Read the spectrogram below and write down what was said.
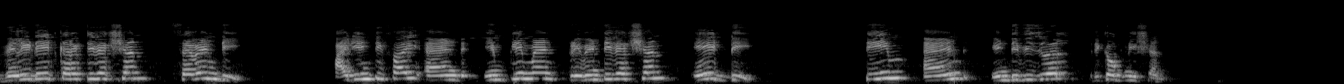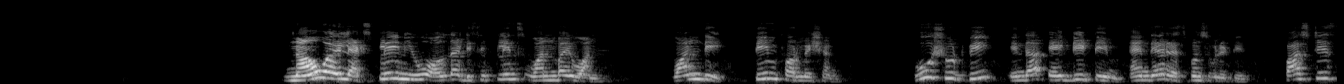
validate corrective action 7D, identify and implement preventive action 8D, team and individual recognition. Now I will explain you all the disciplines one by one. 1D team formation. Who should be in the 8D team and their responsibilities? First is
